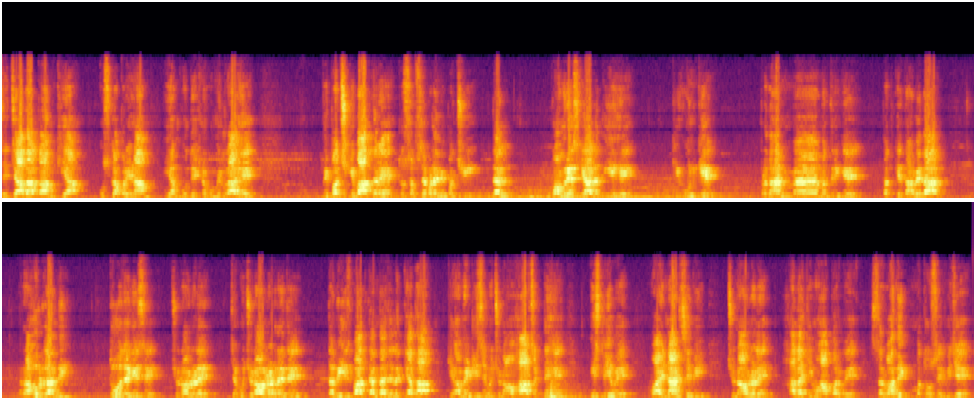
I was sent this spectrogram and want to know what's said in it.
से ज़्यादा काम किया उसका परिणाम ये हमको देखने को मिल रहा है। विपक्ष की बात करें तो सबसे बड़े विपक्षी दल कांग्रेस की हालत ये है कि उनके प्रधानमंत्री के पद के दावेदार राहुल गांधी दो जगह से चुनाव लड़े। जब वो चुनाव लड़ रहे थे, तभी इस बात का अंदाज़ा लग गया था कि अमेठी से वो चुनाव हार सकते हैं। इसलिए वे वायनाड से भी चुनाव लड़े। हालाँकि वहाँ पर वे सर्वाधिक मतों से विजय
